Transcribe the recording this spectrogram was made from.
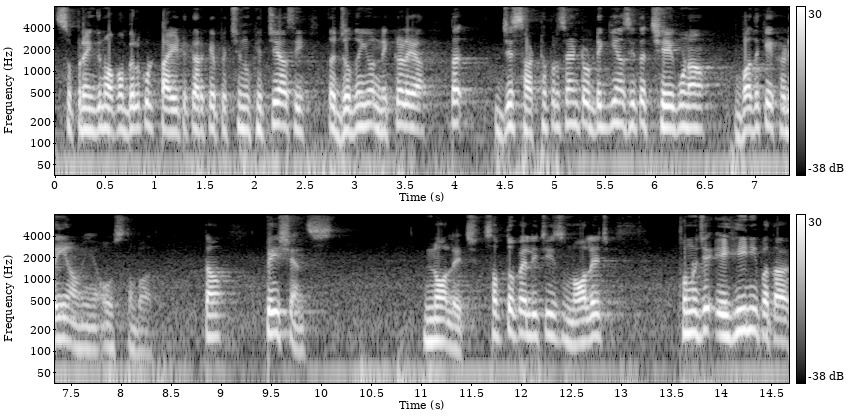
ਸਪਰਿੰਗ ਨੂੰ ਆਪਾਂ ਬਿਲਕੁਲ ਟਾਈਟ ਕਰਕੇ ਪਿੱਛੇ ਨੂੰ ਖਿੱਚਿਆ ਸੀ, ਤਾਂ ਜਦੋਂ ਹੀ ਉਹ ਨਿਕਲਿਆ, ਤਾਂ ਜੇ 60% ਉਹ ਡਿੱਗੀਆਂ ਸੀ ਤਾਂ 6 ਗੁਣਾ ਵੱਧ ਕੇ ਖੜੀਆਂ ਹੋਈਆਂ ਉਸ ਤੋਂ ਬਾਅਦ। ਤਾਂ ਪੇਸ਼ੈਂਸ ਨੌਲੇਜ ਸਭ ਤੋਂ ਪਹਿਲੀ ਚੀਜ਼ ਨੌਲੇਜ ਤੁਹਾਨੂੰ ਜੇ ਇਹੀ ਨਹੀਂ ਪਤਾ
